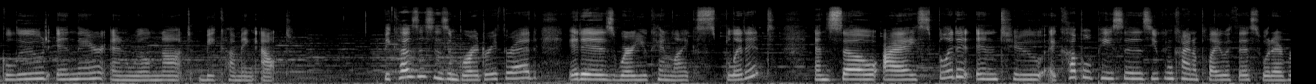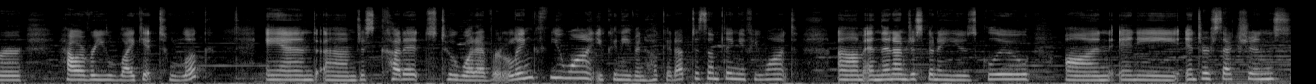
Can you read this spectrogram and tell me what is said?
glued in there and will not be coming out. Because this is embroidery thread, it is where you can like split it. And so I split it into a couple pieces. You can kind of play with this whatever, however you like it to look. And um, just cut it to whatever length you want. You can even hook it up to something if you want. Um, and then I'm just going to use glue on any intersections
